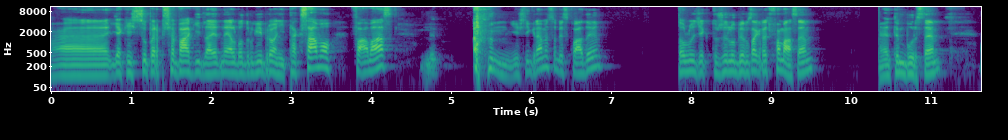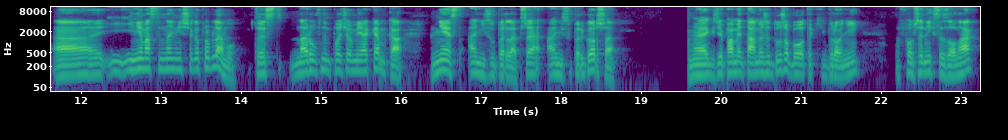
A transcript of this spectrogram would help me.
e, jakiejś super przewagi dla jednej albo drugiej broni. Tak samo FAMAS, jeśli gramy sobie składy, to ludzie, którzy lubią zagrać FAMASem, e, tym burstem, i, i nie ma z tym najmniejszego problemu. To jest na równym poziomie jak MK. Nie jest ani super lepsze, ani super gorsze. E, Gdzie pamiętamy, że dużo było takich broni w poprzednich sezonach,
